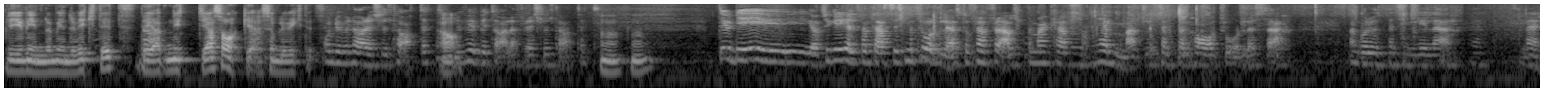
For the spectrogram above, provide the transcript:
blir ju mindre och mindre viktigt. Det är att nyttja saker som blir viktigt. och du vill ha resultatet. Ja. Du vill betala för resultatet. Mm, mm. Du, det är ju, jag tycker det är helt fantastiskt med trådlöst och framförallt när man kan hemma till exempel ha trådlösa. Man går ut med sin lilla eh,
